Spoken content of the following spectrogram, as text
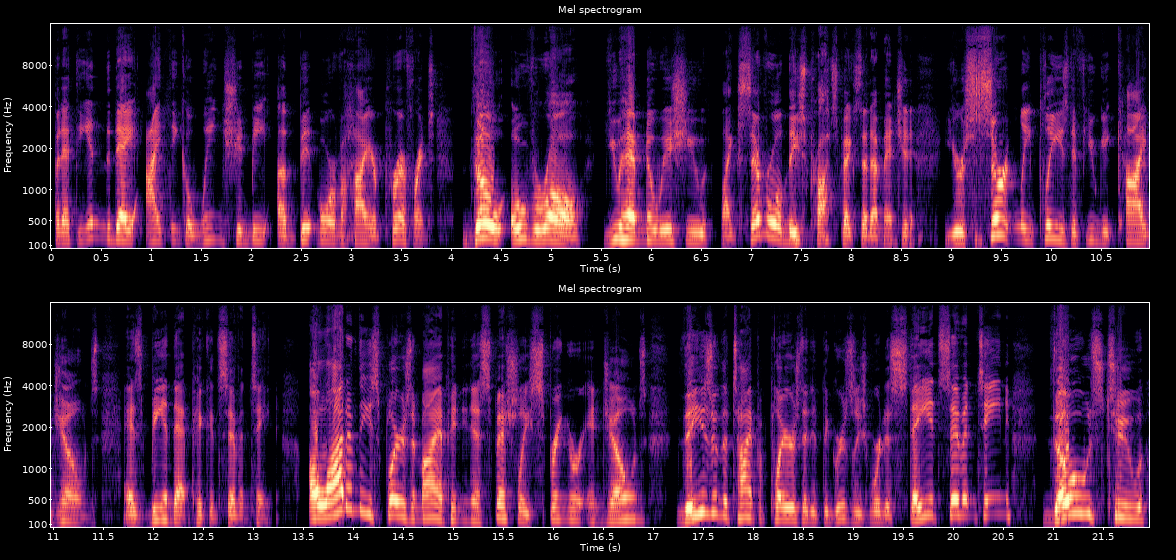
but at the end of the day, I think a wing should be a bit more of a higher preference, though overall, you have no issue, like several of these prospects that I mentioned, you're certainly pleased if you get Kai Jones as being that pick at 17. A lot of these players, in my opinion, especially Springer and Jones, these are the type of players that if the Grizzlies were to stay at 17, those two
